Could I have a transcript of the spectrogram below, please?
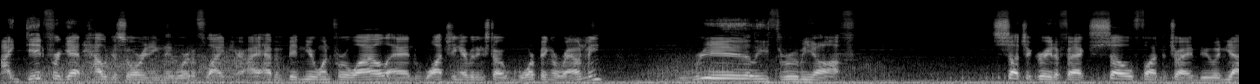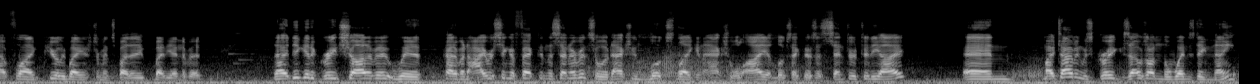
I did forget how disorienting they were to fly near. I haven't been near one for a while, and watching everything start warping around me really threw me off such a great effect, so fun to try and do, and yeah, flying purely by instruments by the by the end of it. Now I did get a great shot of it with kind of an irising effect in the center of it, so it actually looks like an actual eye. It looks like there's a center to the eye, and my timing was great because I was on the Wednesday night,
